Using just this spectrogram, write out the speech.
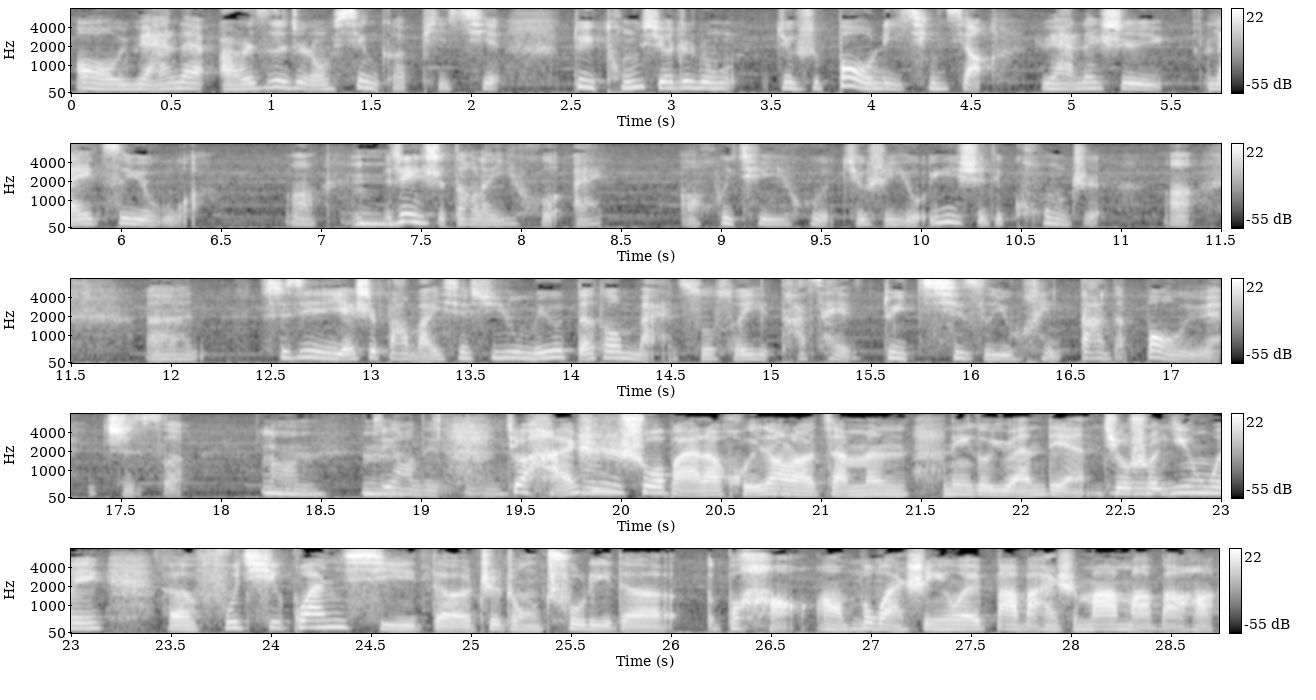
哦，原来儿子这种性格脾气，对同学这种就是暴力倾向，原来是来自于我，啊，嗯。认识到了以后，哎，啊，回去以后就是有意识的控制，啊，嗯、实际也是爸爸一些需求没有得到满足，所以他才对妻子有很大的抱怨、指责，嗯嗯。这样的，嗯。就还是说白了，回到了咱们那个原点，就是说，因为呃夫妻关系的这种处理的不好啊，不管是因为爸爸还是妈妈吧，哈，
